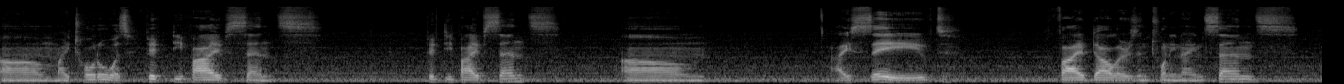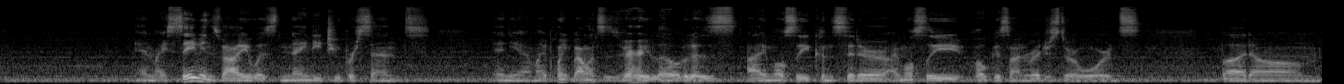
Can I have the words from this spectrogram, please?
Um, my total was 55 cents. 55 cents. Um, I saved $5.29 and my savings value was 92%. And yeah, my point balance is very low because I mostly consider, I mostly focus on register awards. But um,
